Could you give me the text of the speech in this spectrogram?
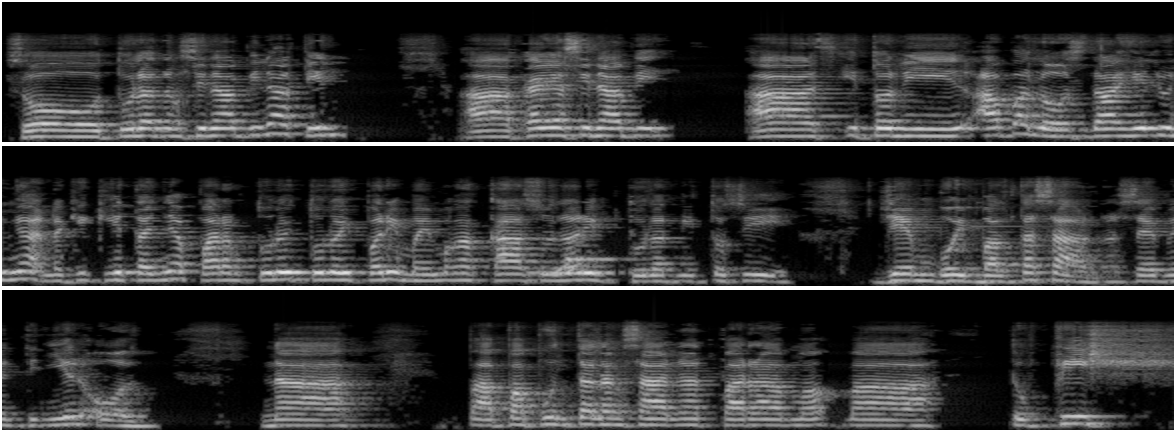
So tulad ng sinabi natin ah, kaya sinabi as ito ni Abalos dahil yun nga nakikita niya parang tuloy-tuloy pa rin. May mga kaso na rin tulad nito si Jemboy Baltasar na 17 year old na papapunta lang sana para ma, ma- to fish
